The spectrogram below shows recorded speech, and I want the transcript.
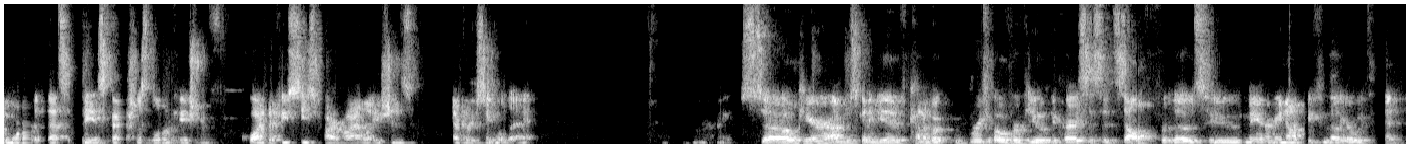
the more, but that city especially is the location of quite a few ceasefire violations every single day. So here I'm just going to give kind of a brief overview of the crisis itself for those who may or may not be familiar with it.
